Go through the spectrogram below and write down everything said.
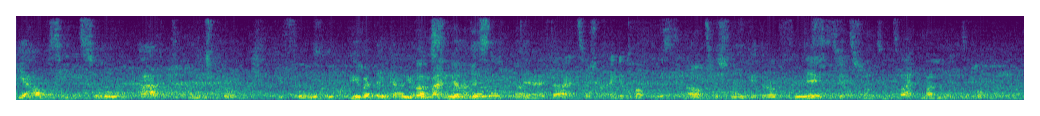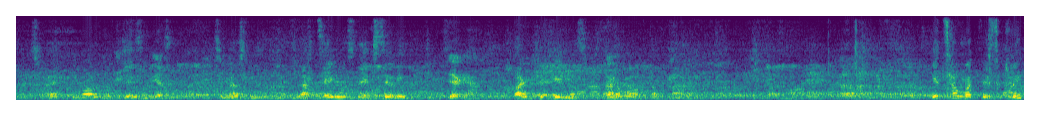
Wie haben Sie zu Art Innsbruck gefunden? Über den Galeristen? Über meinen Galeristen, natürlich, der da inzwischen eingetroffen ist. ja, Genau. inzwischen eingetroffen Der ist. ist jetzt schon zum zweiten Mal in Innsbruck. Zweiten Mal. Okay. Zum ersten Mal. Zum ersten Mal. Vielleicht sehen wir uns nächstes Jahr wieder. Sehr gerne. Danke vielmals. Danke. Jetzt haben wir das Glück,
